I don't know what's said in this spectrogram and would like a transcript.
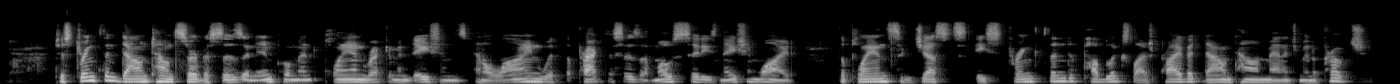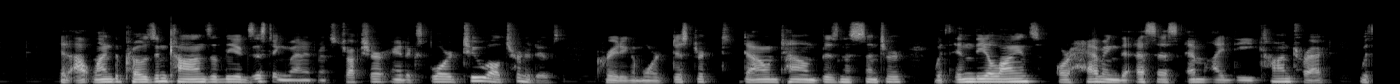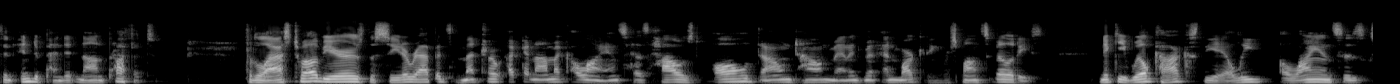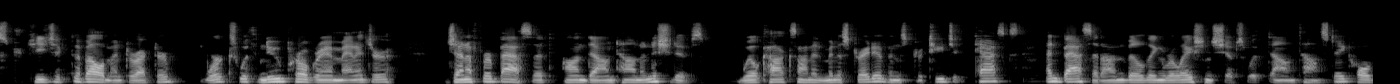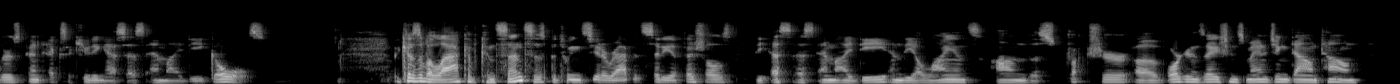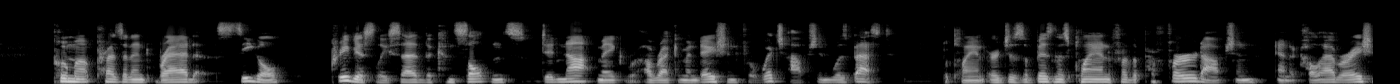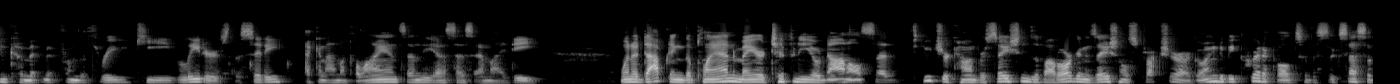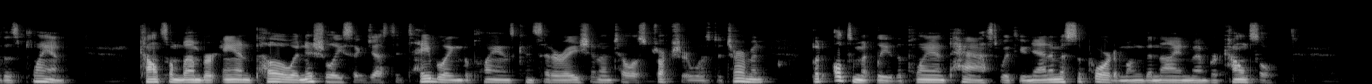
To strengthen downtown services and implement plan recommendations and align with the practices of most cities nationwide, the plan suggests a strengthened public slash private downtown management approach. It outlined the pros and cons of the existing management structure and explored two alternatives creating a more district downtown business center within the alliance or having the SSMID contract with an independent nonprofit. For the last 12 years, the Cedar Rapids Metro Economic Alliance has housed all downtown management and marketing responsibilities. Nikki Wilcox, the Elite Alliance's Strategic Development Director, works with new program manager Jennifer Bassett on downtown initiatives, Wilcox on administrative and strategic tasks, and Bassett on building relationships with downtown stakeholders and executing SSMID goals. Because of a lack of consensus between Cedar Rapids city officials, the SSMID, and the Alliance on the structure of organizations managing downtown, Puma President Brad Segal previously said the consultants did not make a recommendation for which option was best. The plan urges a business plan for the preferred option and a collaboration commitment from the three key leaders the City, Economic Alliance, and the SSMID. When adopting the plan, Mayor Tiffany O'Donnell said future conversations about organizational structure are going to be critical to the success of this plan. Councilmember Ann Poe initially suggested tabling the plan's consideration until a structure was determined, but ultimately the plan passed with unanimous support among the nine member council.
